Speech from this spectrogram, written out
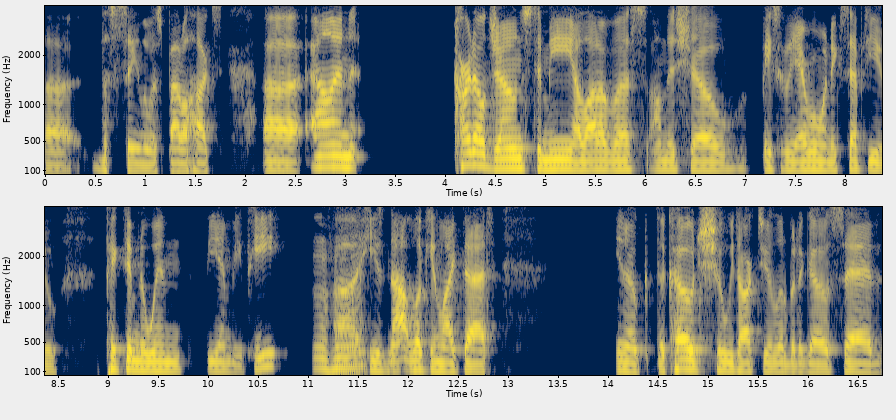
uh, the St. Louis Battlehawks. Uh, Alan, Cardale Jones, to me, a lot of us on this show, basically everyone except you, picked him to win the MVP. Uh, Mhm. he's not looking like that. You know, the coach who we talked to a little bit ago said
